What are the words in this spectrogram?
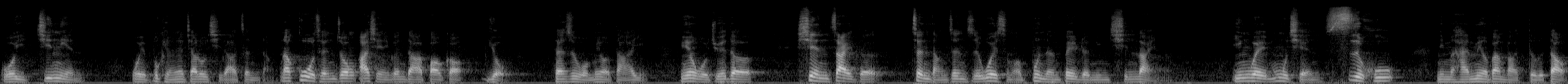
我以今年我也不可能再加入其他政党。那过程中，阿贤也跟大家报告有，但是我没有答应，因为我觉得现在的政党政治为什么不能被人民青睐呢？因为目前似乎你们还没有办法得到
